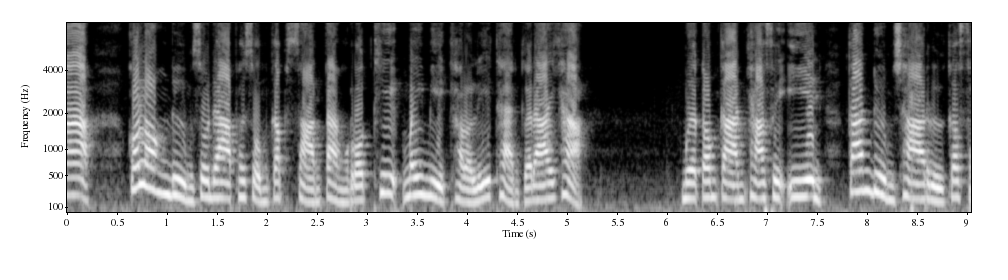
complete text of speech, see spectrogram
มากๆ ก็ลองดื่มโซดาผสมกับสารแต่งรสที่ไม่มีแคลอรี่แทนก็ได้ค่ะ เมื่อต้องการคาเฟอีน การดื่มชาหรือกาแฟ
